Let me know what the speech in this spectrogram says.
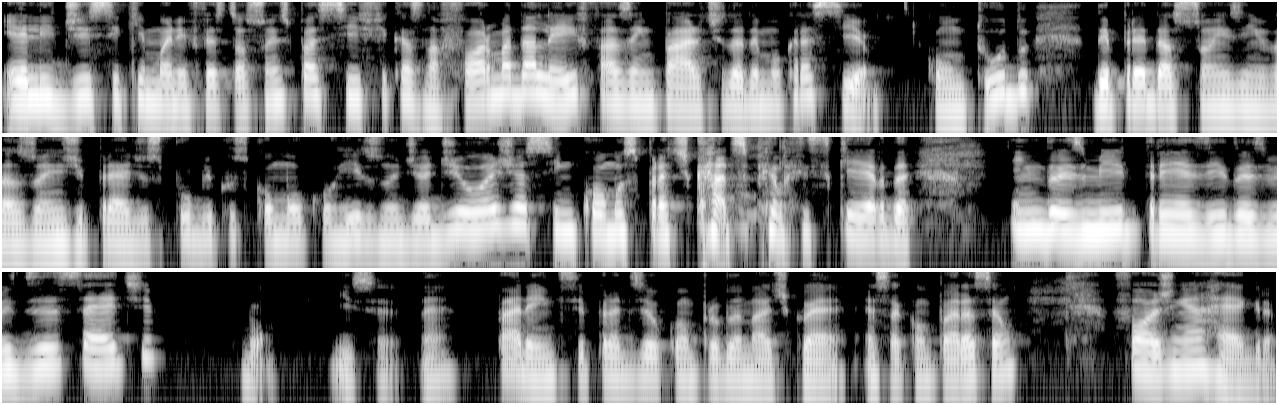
Ele disse que manifestações pacíficas na forma da lei fazem parte da democracia. Contudo, depredações e invasões de prédios públicos como ocorridos no dia de hoje, assim como os praticados pela esquerda em 2013 e 2017, bom, isso, né? parêntese para dizer o quão problemático é essa comparação, fogem à regra.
